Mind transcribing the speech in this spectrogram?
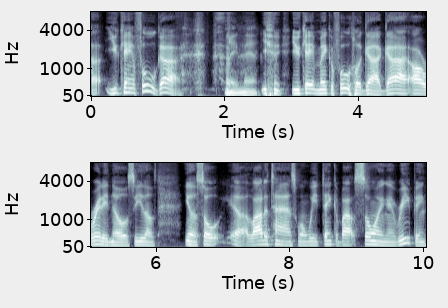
uh, you can't fool God. Amen. you, you can't make a fool of God. God already knows. You know. You know, so uh, a lot of times when we think about sowing and reaping,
